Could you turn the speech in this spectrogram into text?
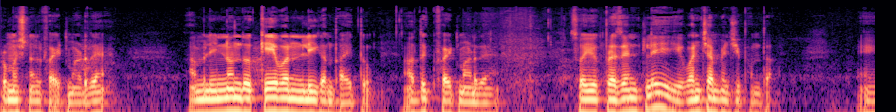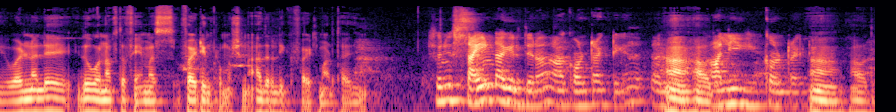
ಪ್ರೊಮೋಷನಲ್ ಫೈಟ್ ಮಾಡಿದೆ. ಆಮೇಲೆ ಇನ್ನೊಂದು ಕೆ ಒನ್ ಲೀಗ್ ಅಂತ ಆಯಿತು. ಅದಕ್ಕೆ ಫೈಟ್ ಮಾಡಿದೆ. ಸೊ ಇವಾಗ ಪ್ರೆಸೆಂಟ್ಲಿ ಒನ್ ಚಾಂಪಿಯನ್ಶಿಪ್ ಅಂತ. ಈ ವರ್ಲ್ಡ್ನಲ್ಲೇ ಇದು one of the famous fighting promotion ಅದರಲ್ಲಿ ಫೈಟ್ ಮಾಡ್ತಾ ಇದ್ದೀನಿ. ಸೊ ನೀವು ಸೈನ್ಡ್ ಆಗಿರ್ತೀರಾ ಆ ಕಾಂಟ್ರಾಕ್ಟಿಗೆ ಹಾಂ ಹೌದು. ಆ ಲೀಗ್ ಕಾಂಟ್ರಾಕ್ಟ್ ಹಾಂ ಹೌದು.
